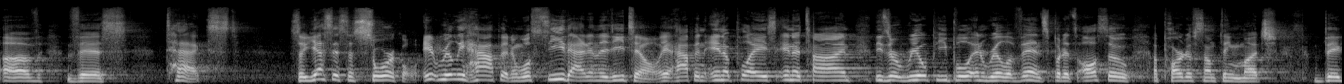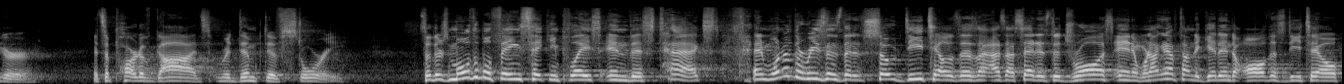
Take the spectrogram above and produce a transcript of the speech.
of this text. So, yes, it's historical. It really happened, and we'll see that in the detail. It happened in a place, in a time. These are real people and real events, but it's also a part of something much bigger. It's a part of God's redemptive story. So there's multiple things taking place in this text. And one of the reasons that it's so detailed, as I, as I said, is to draw us in. And we're not going to have time to get into all this detail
